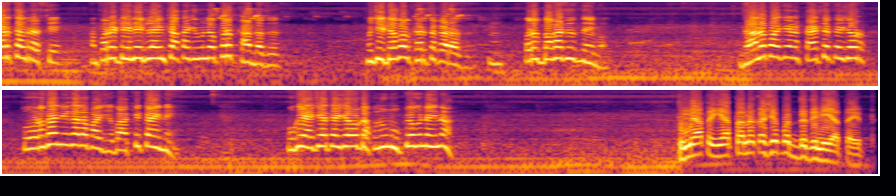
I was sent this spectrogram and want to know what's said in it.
करताल रस्ते. आणि परत ड्रेनेज लाईन टाकायची म्हणलं परत खांदायचं म्हणजे डबल खर्च करायचं. परत बघायचंच नाही मग. झालं पाहिजे ना. काय तर त्याच्यावर तोडगा निघाला पाहिजे बाकी काही नाही. उगे याच्या त्याच्यावर ढकलून उपयोग नाही ना. तुम्ही आता येताना कशा पद्धतीने येत आहेत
